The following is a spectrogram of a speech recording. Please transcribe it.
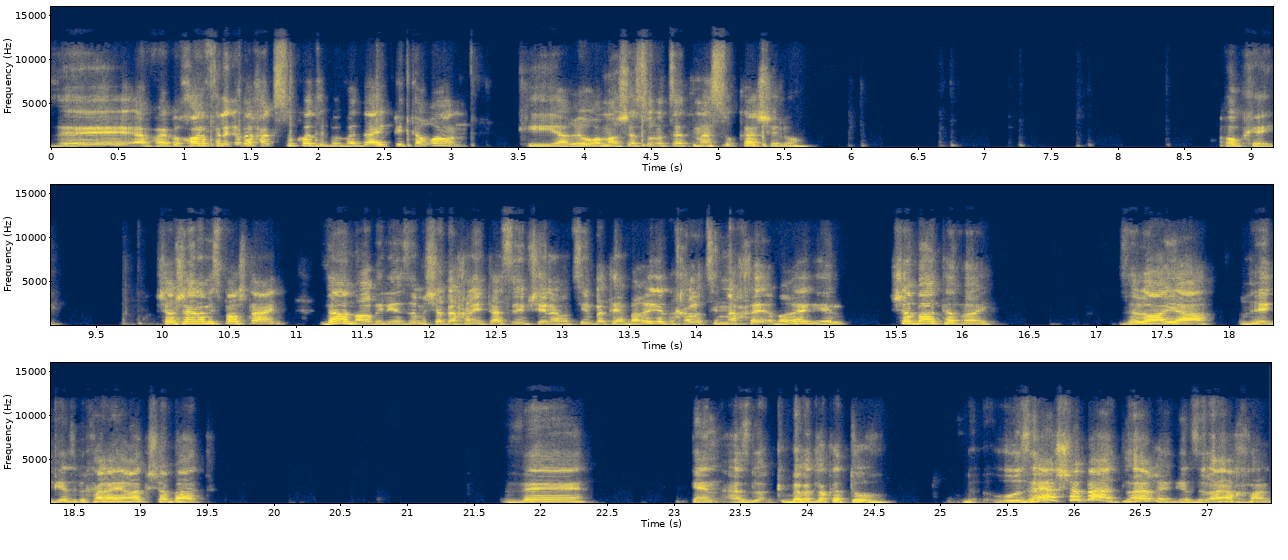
זה, אבל בכל אופן, לגבי חג סוכות זה בוודאי פתרון, כי הרי הוא אמר שאסור לצאת מהסוכה שלו. אוקיי. עכשיו שאלה מספר שתיים. ואמר רבי אליעזר משבח אני את העשרים שאינם יוצאים בתיהם ברגל, בכלל יוצאים ברגל, שבת הווי. זה לא היה רגל, זה בכלל היה רק שבת. וכן, אז לא, באמת לא כתוב. זה היה שבת, לא היה רגל, זה לא היה חג.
